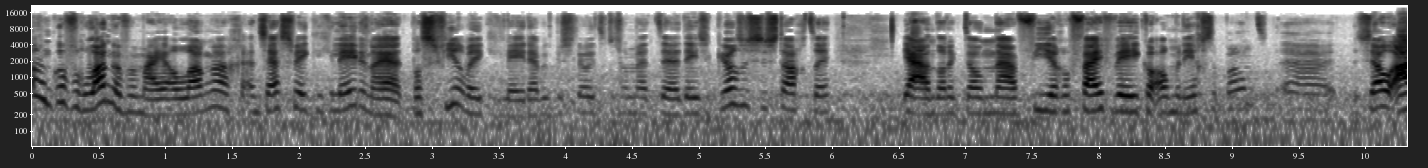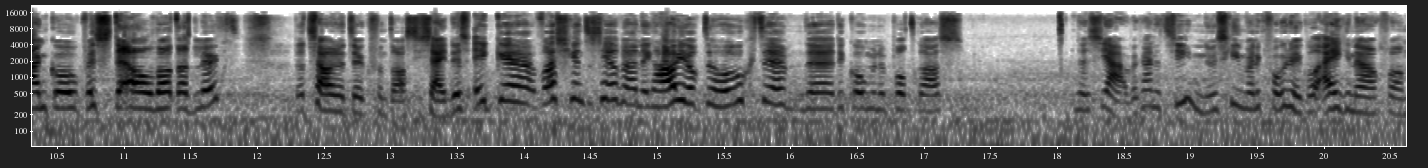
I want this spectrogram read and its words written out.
ook een verlangen van mij al langer. En zes weken geleden, nou ja, het was vier weken geleden, heb ik besloten dus om met uh, deze cursus te starten. Ja, en dat ik dan na vier of vijf weken al mijn eerste pand uh, zou aankopen. Stel dat dat lukt. Dat zou natuurlijk fantastisch zijn. Dus ik uh, was geïnteresseerd ben. Ik hou je op de hoogte de, de komende podcast. Dus ja, we gaan het zien. Misschien ben ik volgende week wel eigenaar van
